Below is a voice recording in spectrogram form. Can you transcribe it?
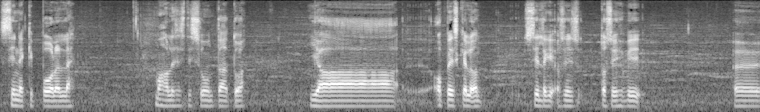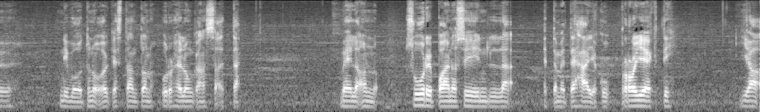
sinnekin puolelle mahdollisesti suuntautua. Ja opiskelu on siltäkin osin tosi hyvin öö, nivoutunut oikeastaan tuon urheilun kanssa, että meillä on suuri paino siinä, että me tehdään joku projekti ja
